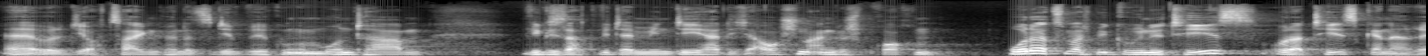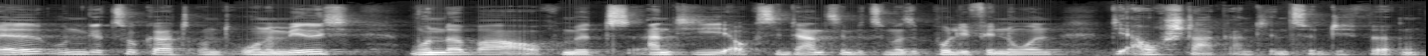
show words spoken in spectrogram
äh, oder die auch zeigen können, dass sie die Wirkung im Mund haben. Wie gesagt, Vitamin D hatte ich auch schon angesprochen. Oder zum Beispiel grüne Tees oder Tees generell ungezuckert und ohne Milch. Wunderbar auch mit Antioxidantien bzw. Polyphenolen, die auch stark antientzündlich wirken.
